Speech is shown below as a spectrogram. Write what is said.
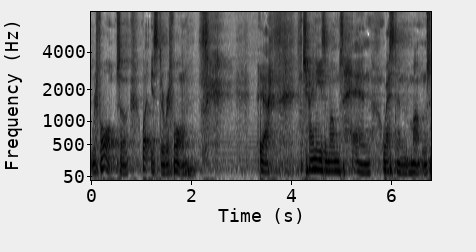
reform. So, what is the reform? Yeah, Chinese moms and Western moms,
